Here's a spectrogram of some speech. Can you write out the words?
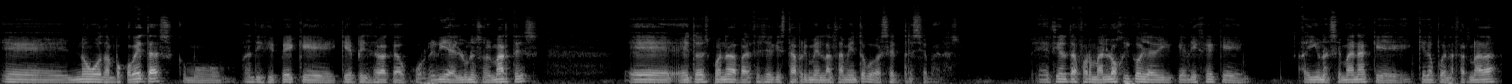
eh, no hubo tampoco betas, como anticipé que, pensaba que ocurriría el lunes o el martes. Eh, entonces, pues nada, parece ser que este primer lanzamiento pues, va a ser tres semanas. En cierta forma es lógico, ya que dije que hay una semana que, no pueden hacer nada.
